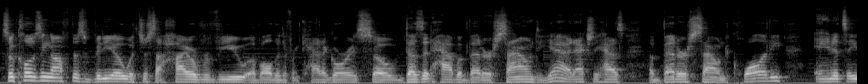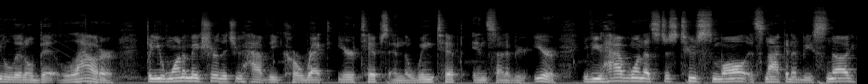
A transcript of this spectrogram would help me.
So closing off this video with just a high overview of all the different categories. So does it have a better sound? Yeah, it actually has a better sound quality and it's a little bit louder. But you wanna make sure that you have the correct ear tips and the wingtip inside of your ear. If you have one that's just too small, it's not gonna be snug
